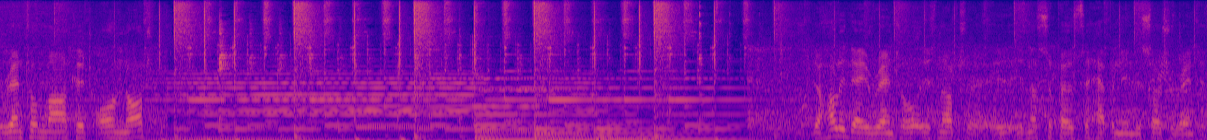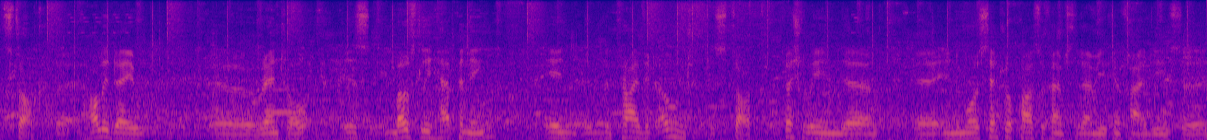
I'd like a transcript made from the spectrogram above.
rental market or not. The holiday rental is not, uh, is not supposed to happen in the social rented stock. The holiday uh, rental is mostly happening in the private owned stock, especially in the uh, in the more central parts of Amsterdam you can find these, uh,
